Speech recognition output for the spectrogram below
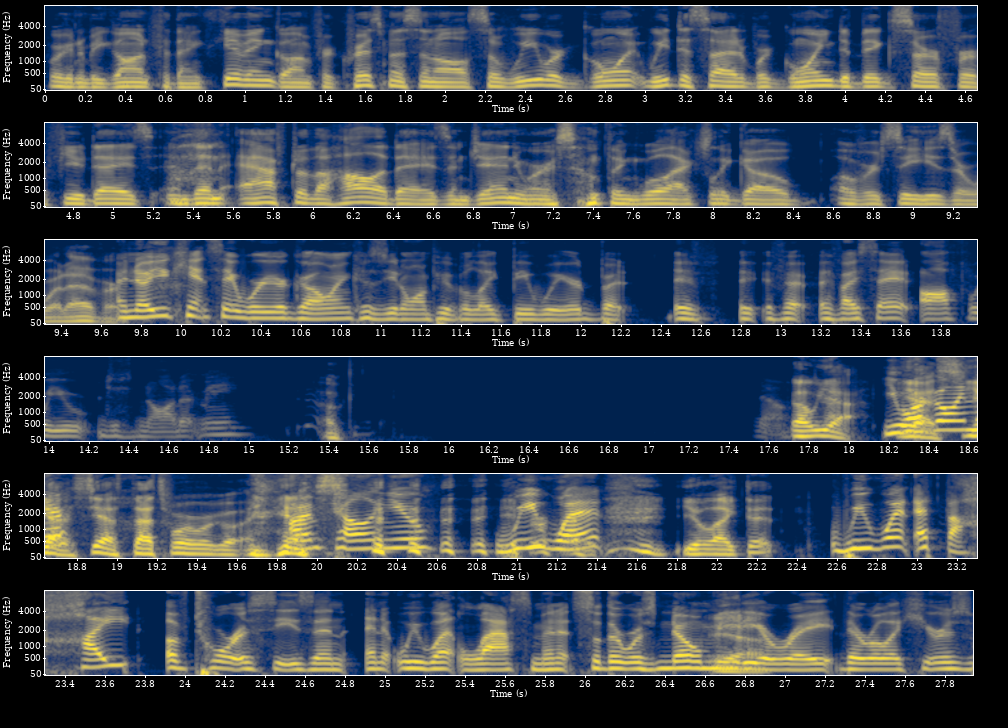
we're going to be gone for Thanksgiving, gone for Christmas, and all. So we were going. We decided we're going to Big Sur for a few days, and then after the holidays in January or something, we'll actually go overseas or whatever. I know you can't say where you're going because you don't want people to like be weird. But if if if I say it off, will you just nod at me? Okay. No. Oh yeah, You are yes, going there? Yes, yes, that's where we're going. I'm telling you, we You're right. went- You liked it? We went at the height of tourist season, and we went last minute, so there was no media Yeah. rate. They were like, "Here's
